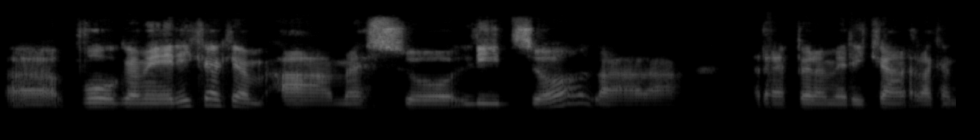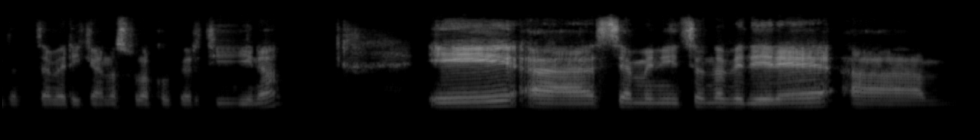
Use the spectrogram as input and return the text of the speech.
uh, Vogue America che ha- messo Lizzo, la, rapper americana, la cantante americana sulla copertina e eh, stiamo iniziando a vedere ehm,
